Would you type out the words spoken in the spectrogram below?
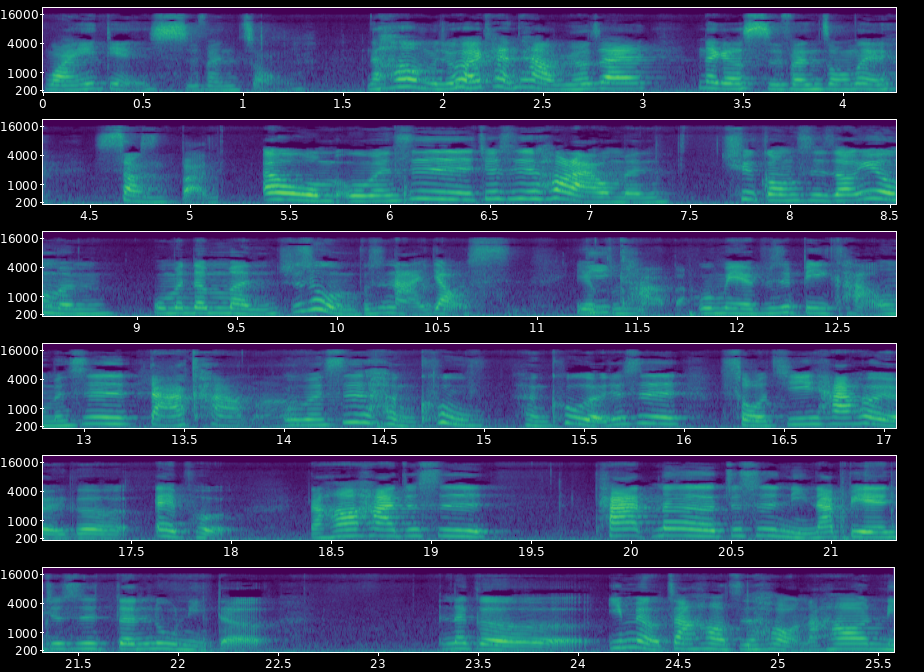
晚一点十分钟，然后我们就会看他有没有在那个十分钟内上班。呃，我们我们是就是后来我们去公司之后，因为我们我们的门就是我们不是拿钥匙，也不是 B 卡吧，我们也不是 B 卡，我们是打卡嘛，我们是很酷很酷的，就是手机它会有一个 app，然后它就是它那个就是你那边就是登录你的。那个 email 账号之后，然后你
